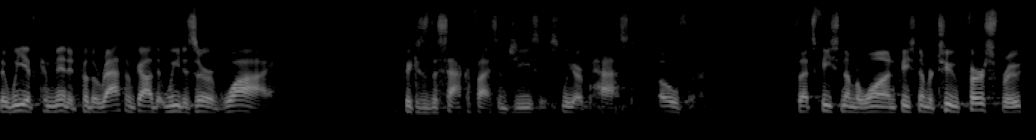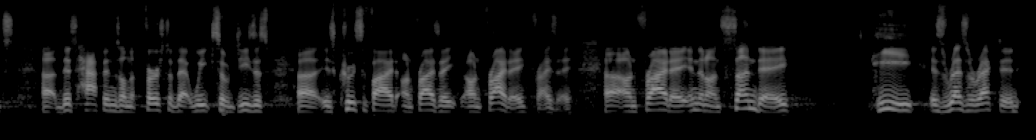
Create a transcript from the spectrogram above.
that we have committed, for the wrath of God that we deserve. Why? Because of the sacrifice of Jesus. We are passed over. So that's feast number one. Feast number two, first fruits. Uh, this happens on the first of that week. So Jesus uh, is crucified on Friday, on Friday, Friday, uh, on Friday, and then on Sunday, he is resurrected,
